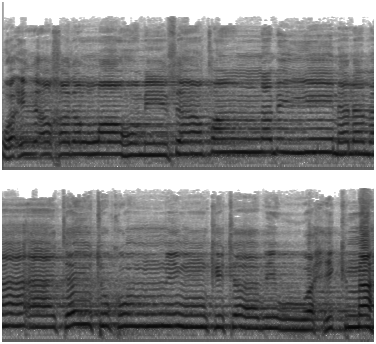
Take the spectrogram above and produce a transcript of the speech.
وإذ أخذ الله ميثاق النبيين لما آتيتكم من كتاب وحكمة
